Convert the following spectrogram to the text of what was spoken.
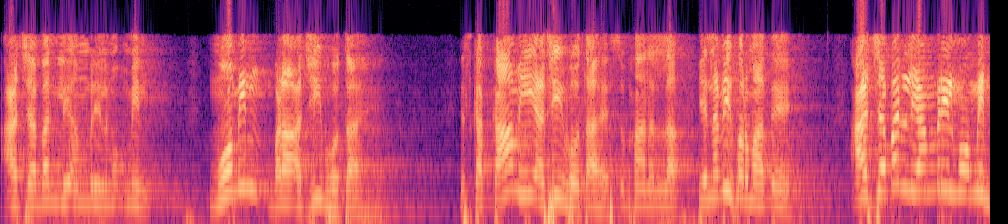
عجبن لامر المؤمن۔ مومن بڑا عجیب ہوتا ہے، اس کا کام ہی عجیب ہوتا ہے، سبحان اللہ۔ یہ نبی فرماتے ہیں عجبن لامر المؤمن۔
